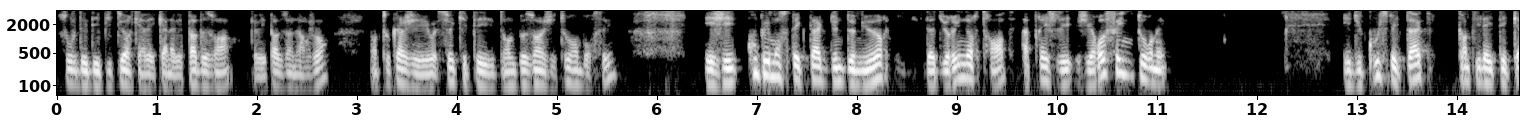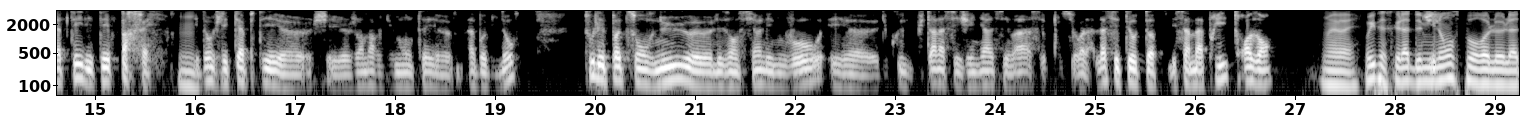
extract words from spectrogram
sauf des débiteurs qui n'avaient pas besoin, qui n'avaient pas besoin d'argent. En tout cas, j'ai ceux qui étaient dans le besoin, j'ai tout remboursé. Et j'ai coupé mon spectacle d'une demi-heure. Il a duré 1h30. Après, j'ai refait une tournée. Et du coup, le spectacle, quand il a été capté, il était parfait. Hmm. Et donc je l'ai capté euh, chez Jean-Marc Dumontet euh, à Bobino. Tous les potes sont venus, euh, les anciens, les nouveaux, et du coup putain là c'est génial, c'est voilà, là c'était au top. Mais ça m'a pris trois ans. Ouais, ouais. Oui, parce que là, 2011 pour le, le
